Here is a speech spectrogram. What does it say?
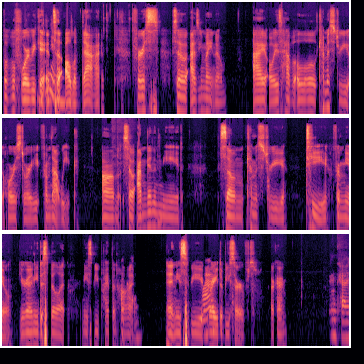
But before we get into all of that, first, so as you might know, I always have a little chemistry horror story from that week. Um, so I'm to need some chemistry tea from you. You're to need to spill it. It needs to be piping hot Okay. and it needs to be Alright. ready to be served. Okay? Okay.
